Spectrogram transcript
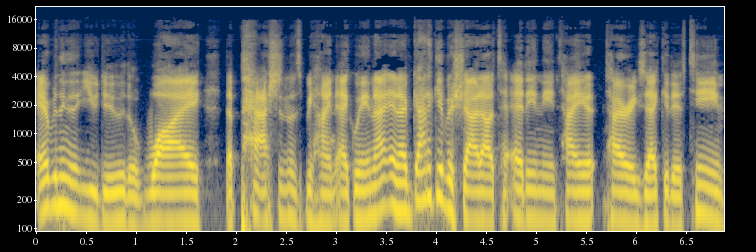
everything that you do, the why, the passion that's behind equity. And I and I've got to give a shout out to Eddie and the entire entire executive team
